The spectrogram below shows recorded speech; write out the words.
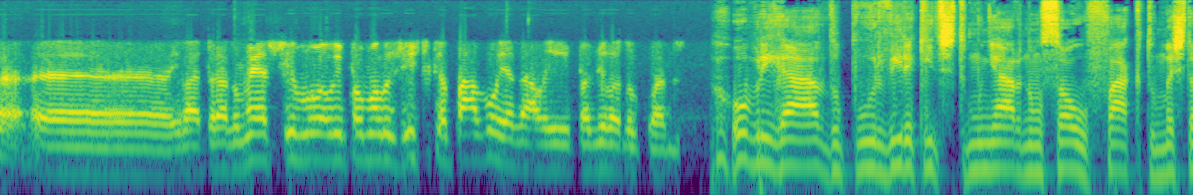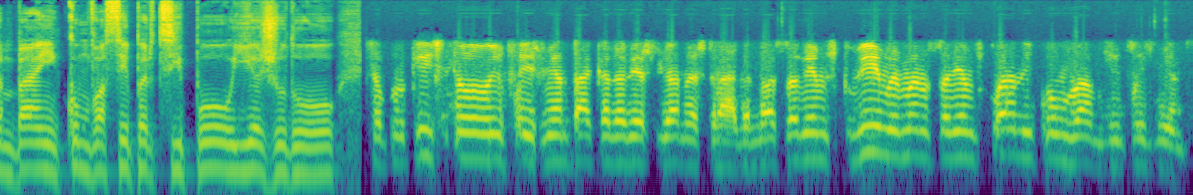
uh, eletrodomésticos, e vou ali para uma logística para a Boeda, ali para a Vila do Conde. Obrigado por vir aqui testemunhar não só o facto, mas também como você participou e ajudou. Só porque isto, infelizmente, está cada vez pior na estrada. Nós sabemos que vimos, mas não sabemos quando e como vamos, infelizmente.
